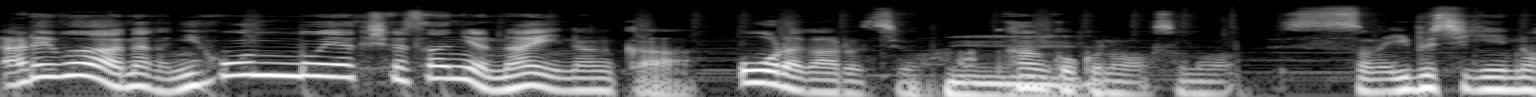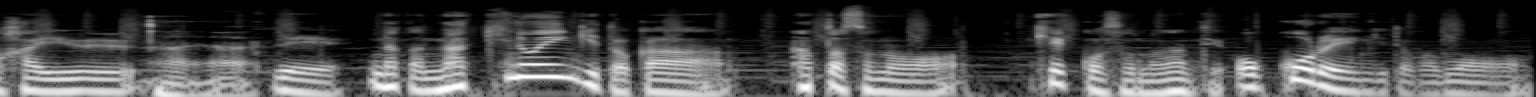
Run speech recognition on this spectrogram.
あれは、なんか日本の役者さんにはない、なんか、オーラがあるんですようん。韓国の、その、その、いぶし銀の俳優はいはい。で、なんか泣きの演技とか、あとはその、結構その、なんていう、怒る演技とかも、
